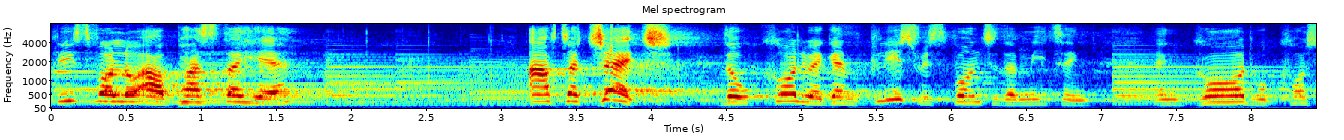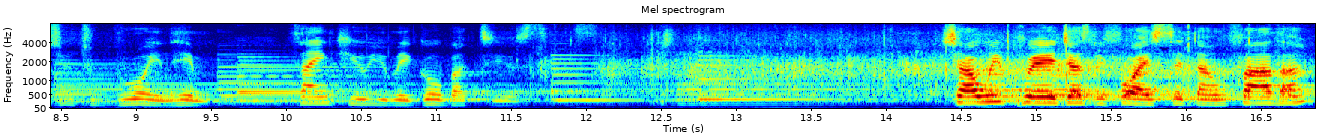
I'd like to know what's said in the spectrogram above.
Please follow our pastor here. After church, they'll call you again. Please respond to the meeting, and God will cause you to grow in Him. Thank you. You may go back to your seats. Shall we pray just before I sit down? Father,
